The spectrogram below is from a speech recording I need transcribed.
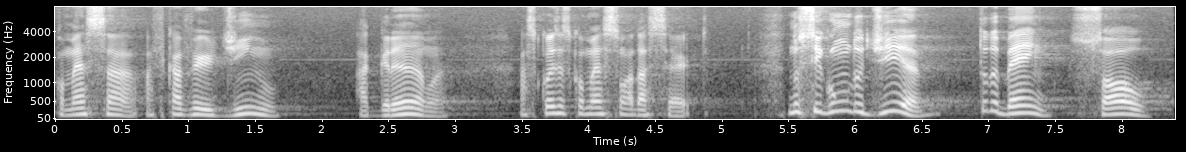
começa a ficar verdinho a grama, as coisas começam a dar certo. No segundo dia, tudo bem, sol,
